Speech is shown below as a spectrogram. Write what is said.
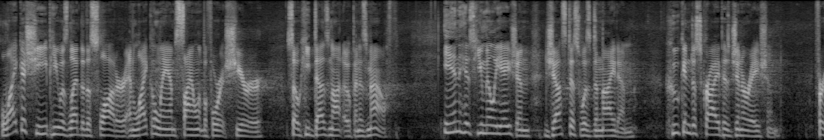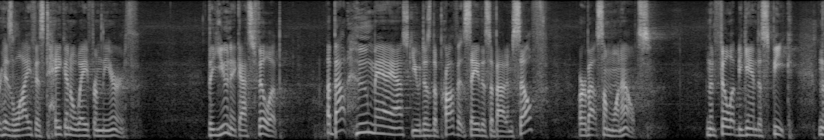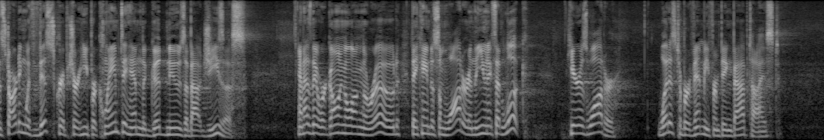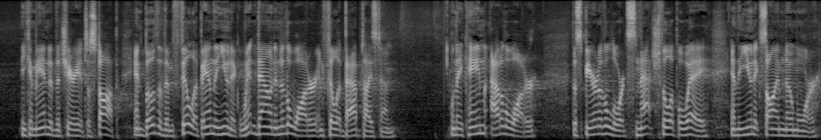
Like a sheep, he was led to the slaughter, and like a lamb silent before its shearer, so he does not open his mouth. In his humiliation, justice was denied him. Who can describe his generation? For his life is taken away from the earth. The eunuch asked Philip, About whom, may I ask you, does the prophet say this about himself or about someone else? And then Philip began to speak. And starting with this scripture, he proclaimed to him the good news about Jesus. And as they were going along the road, they came to some water, and the eunuch said, Look, here is water. What is to prevent me from being baptized? He commanded the chariot to stop, and both of them, Philip and the eunuch, went down into the water, and Philip baptized him. When they came out of the water, the Spirit of the Lord snatched Philip away, and the eunuch saw him no more.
